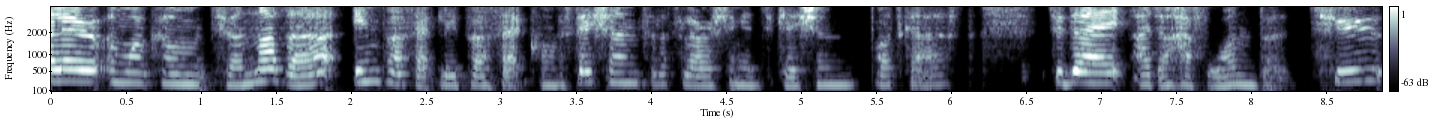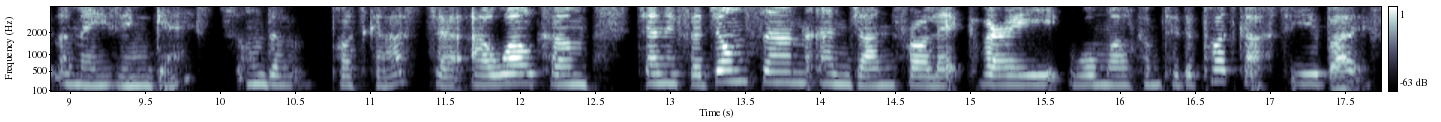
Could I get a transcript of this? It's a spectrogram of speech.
Hello, and welcome to another Imperfectly Perfect conversation for the Flourishing Education podcast. Today, I don't have one, but two amazing guests on the podcast. So I welcome Jennifer Johnson and Jan Frolic. Very warm welcome to the podcast to you both.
